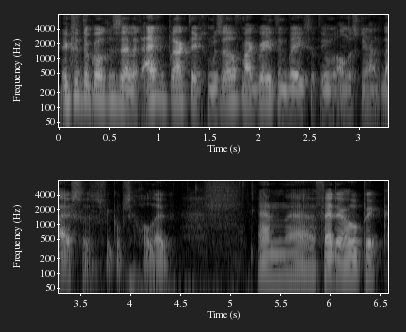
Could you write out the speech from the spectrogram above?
Ik vind het ook wel gezellig. Eigenlijk praat ik tegen mezelf, maar ik weet een beetje dat iemand anders nu aan het luisteren is. Dat vind ik op zich wel leuk. En uh, verder hoop ik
